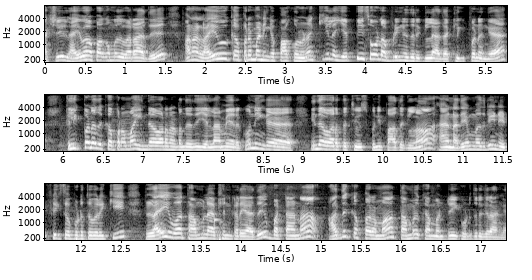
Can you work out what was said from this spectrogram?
ஆக்சுவலி லைவாக பார்க்கும்போது வராது. ஆனால் லைவுக்கு அப்புறமா நீங்கள் பார்க்கணுன்னா கீழே எபிசோட் அப்படிங்கிறது இருக்குல்ல அதை கிளிக் பண்ணுங்கள் கிளிக் பண்ணதுக்கப்புறமா இந்த வாரம் நடந்தது எல்லாமே இருக்கும். நீங்கள் இந்த வாரத்தை சூஸ் பண்ணி பார்த்துக்கலாம். அண்ட் அதே மாதிரி நெட்ஃப்ளிக்ஸை பொறுத்த வரைக்கும் லைவாக தமிழ் ஆப்ஷன் கிடையாது. பட் ஆனால் அதுக்கப்புறமா தமிழ் கமெண்ட்ரி கொடுத்துருக்குறாங்க.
